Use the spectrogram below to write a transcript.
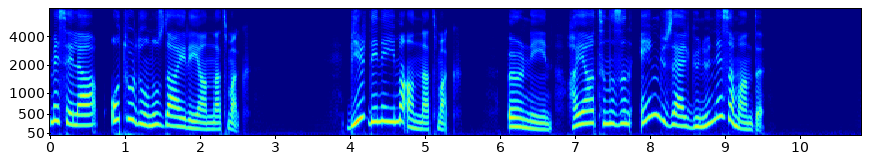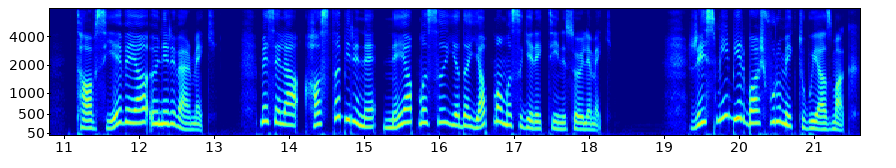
Mesela oturduğunuz daireyi anlatmak. Bir deneyimi anlatmak. Örneğin, hayatınızın en güzel günü ne zamandı? Tavsiye veya öneri vermek. Mesela hasta birine ne yapması ya da yapmaması gerektiğini söylemek. Resmi bir başvuru mektubu yazmak.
